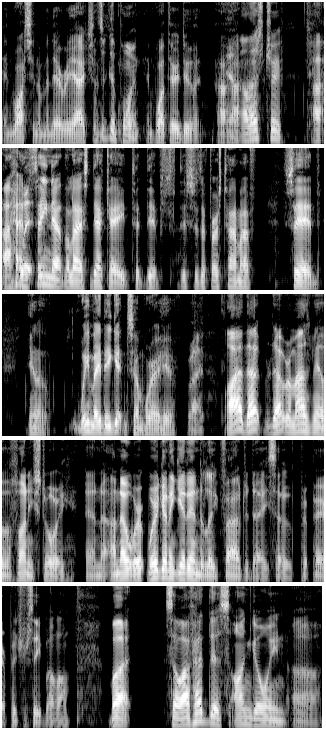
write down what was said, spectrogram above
and watching them and their reactions That's a good point. and what they're doing. I, Yeah. oh, that's true. I, I hadn't seen that the last decade. To this, this is the first time I've said, you know, we may be getting somewhere here. Right. Well, I, that that reminds me of a funny story, and uh, I know we're we're going to get into Luke five today, so prepare, put your seatbelt on. But so I've had this ongoing uh,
